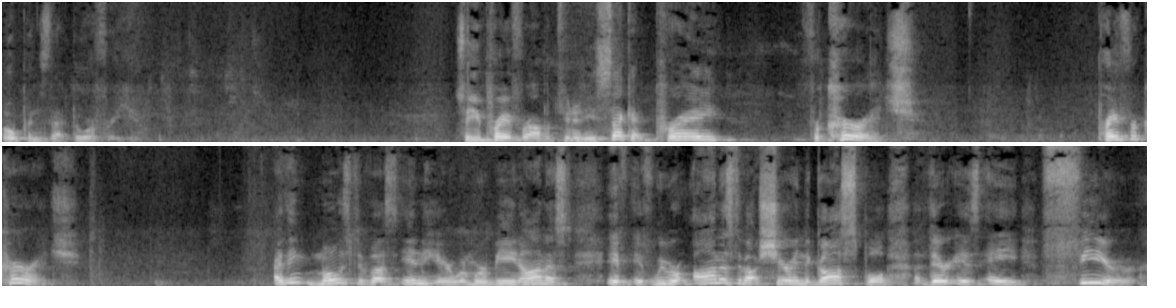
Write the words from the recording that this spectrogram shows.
opens that door for you. So you pray for opportunities. Second, pray for courage. Pray for courage. I think most of us in here, when we're being honest, if, if we were honest about sharing the gospel, there is a fear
